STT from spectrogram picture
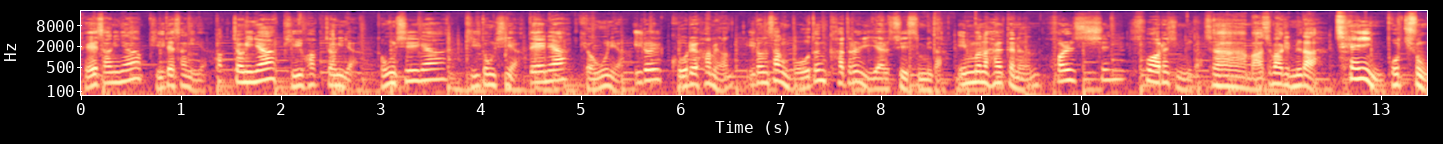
대상이냐, 비대상이냐, 확정이냐, 비확정이냐, 동시냐, 비동 시냐, 때냐, 경우냐 이를 고려하면 이론상 모든 카드를 이해할 수 있습니다. 입문할 때는 훨씬 수월해집니다. 자 마지막입니다. 체인 보충.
